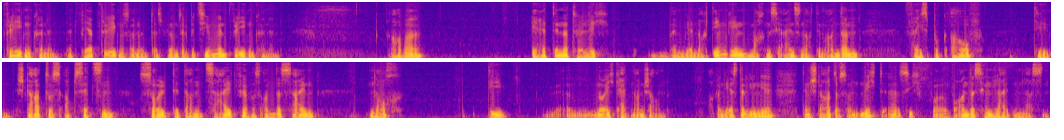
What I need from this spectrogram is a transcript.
pflegen können. Nicht verpflegen, sondern dass wir unsere Beziehungen pflegen können. Aber er hätte natürlich, wenn wir nach dem gehen, machen sie eins nach dem anderen, Facebook auf, den Status absetzen, sollte dann Zeit für was anderes sein, noch die äh, Neuigkeiten anschauen aber in erster Linie den Status und nicht äh, sich woanders hinleiten lassen.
